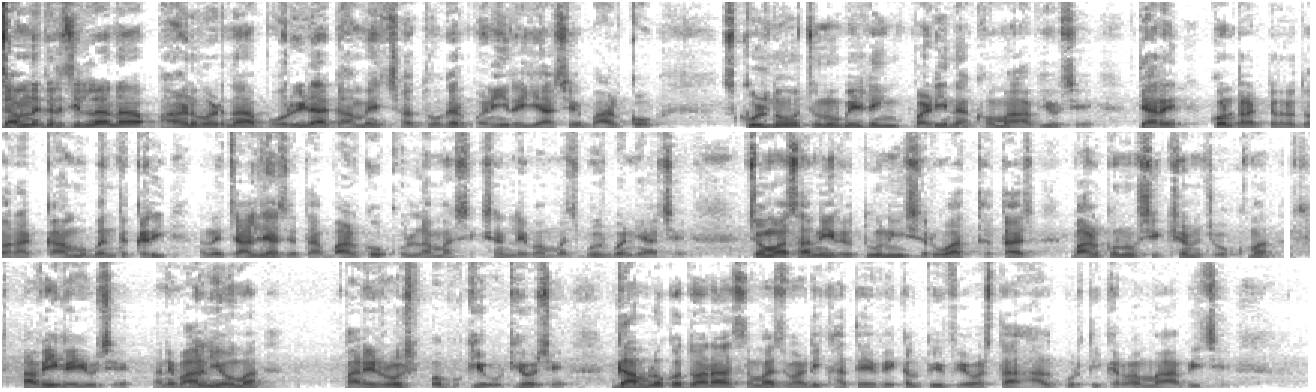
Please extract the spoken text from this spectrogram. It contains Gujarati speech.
જામનગર જિલ્લાના ભાણવડના ભોરીડા ગામે છત વગર ભણી રહ્યા છે બાળકો. સ્કૂલનું જૂનું બિલ્ડિંગ પાડી નાખવામાં આવ્યું છે. ત્યારે કોન્ટ્રાક્ટરો દ્વારા કામ બંધ કરી અને ચાલ્યા જતા બાળકો ખુલ્લામાં શિક્ષણ લેવા મજબૂર બન્યા છે. ચોમાસાની ઋતુની શરૂઆત થતાં જ બાળકોનું શિક્ષણ જોખમાં આવી ગયું છે અને વાલીઓમાં ભારે રોષ ભભૂકી ઉઠ્યો છે. ગામ લોકો દ્વારા સમાજવાડી ખાતે વૈકલ્પિક વ્યવસ્થા હાલ પૂરતી કરવામાં આવી છે.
